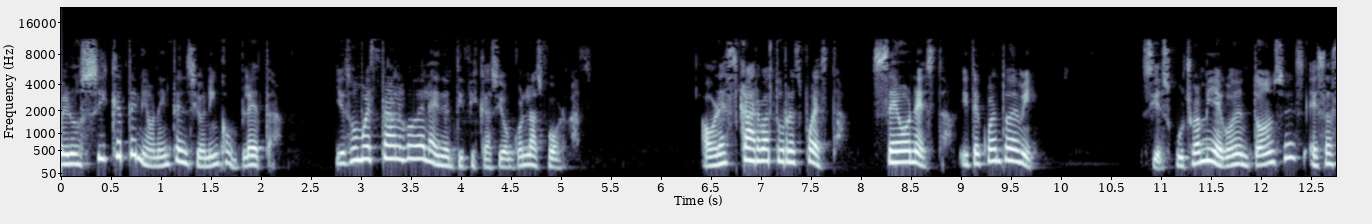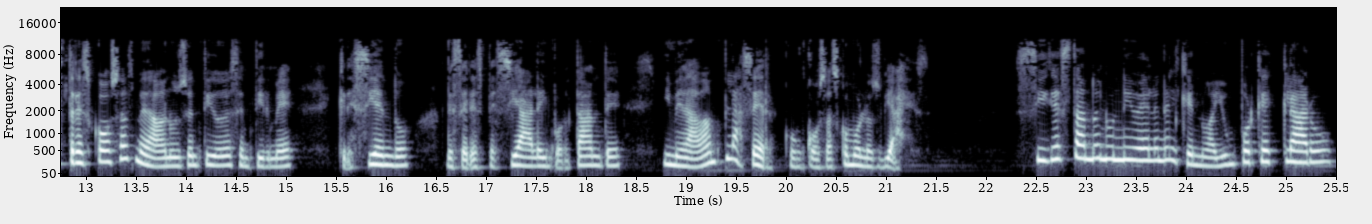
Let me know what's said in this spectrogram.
pero sí que tenía una intención incompleta, y eso muestra algo de la identificación con las formas. Ahora escarba tu respuesta, sé honesta y te cuento de mí. Si escucho a mi ego de entonces, esas tres cosas me daban un sentido de sentirme creciendo, de ser especial e importante, y me daban placer con cosas como los viajes. Sigue estando en un nivel en el que no hay un porqué claro,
